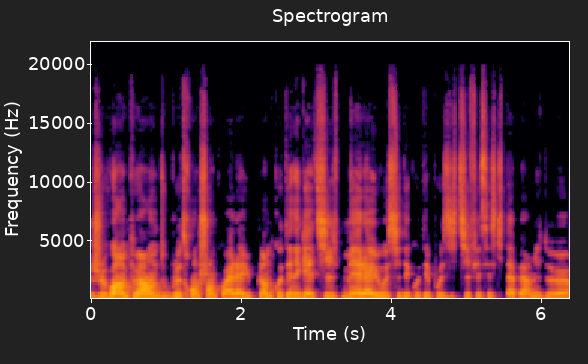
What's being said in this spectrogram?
je vois un peu un double tranchant quoi. Elle a eu plein de côtés négatifs, mais elle a eu aussi des côtés positifs et c'est ce qui t'a permis de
